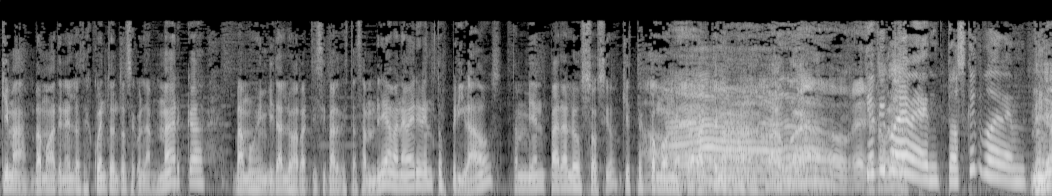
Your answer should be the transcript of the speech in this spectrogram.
¿Qué más? Vamos a tener los descuentos entonces con las marcas, vamos a invitarlos a participar de esta asamblea, van a haber eventos privados también para los socios, que esta es como nuestra parte más... ¿Qué tipo de eventos? ¿Qué tipo de eventos? La idea-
